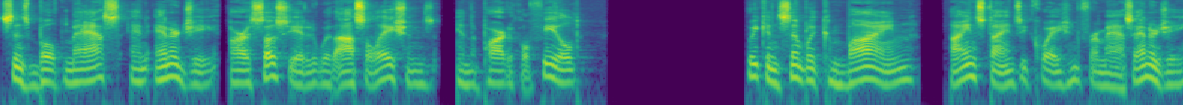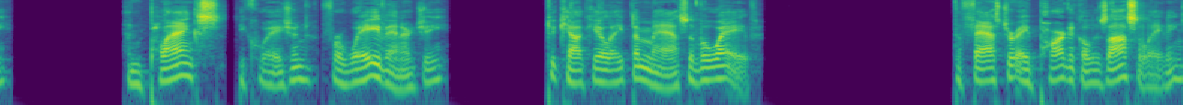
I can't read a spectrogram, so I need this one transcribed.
Since both mass and energy are associated with oscillations in the particle field, we can simply combine Einstein's equation for mass energy and Planck's equation for wave energy to calculate the mass of a wave. The faster a particle is oscillating,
